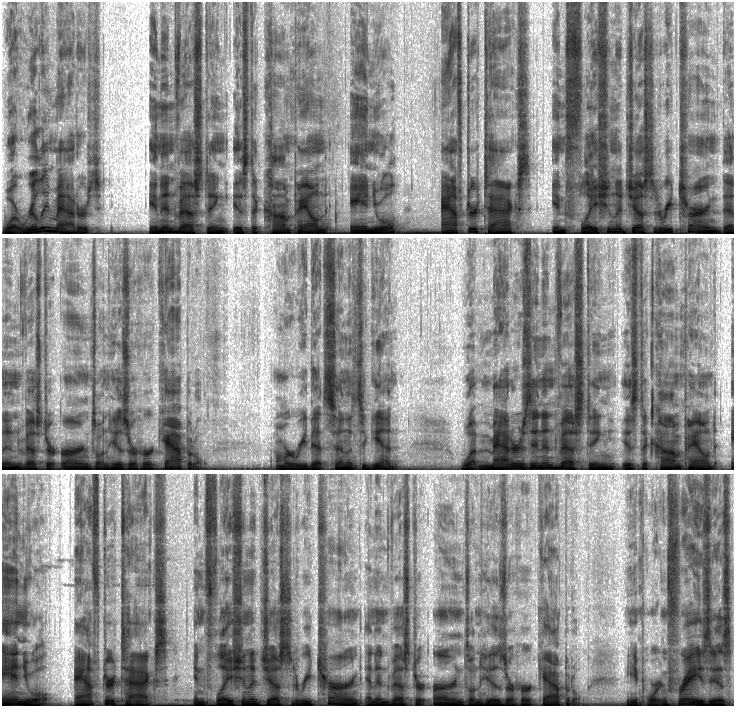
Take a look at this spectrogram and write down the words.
What really matters in investing is the compound annual after tax inflation adjusted return that an investor earns on his or her capital. I'm going to read that sentence again. What matters in investing is the compound annual after tax inflation adjusted return an investor earns on his or her capital. The important phrase is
